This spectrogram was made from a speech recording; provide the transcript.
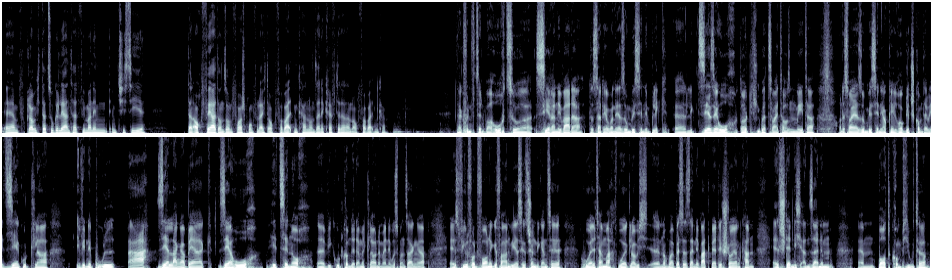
äh, glaube ich, dazugelernt hat, wie man im, im GC dann auch fährt und so einen Vorsprung vielleicht auch verwalten kann und seine Kräfte dann auch verwalten kann. Tag 15 war hoch zur Sierra Nevada. Das hat man ja so ein bisschen im Blick. Äh, liegt sehr, sehr hoch, deutlich über 2000 Meter. Und das war ja so ein bisschen, ja, okay, Roglic kommt damit sehr gut klar. Evenepoel, ah, sehr langer Berg, sehr hoch, Hitze noch. Äh, wie gut kommt er damit klar? Und am Ende muss man sagen, ja, er ist viel von vorne gefahren, wie er es jetzt schon die ganze Huelta macht, wo er, glaube ich, äh, nochmal besser seine Wattwerte steuern kann. Er ist ständig an seinem ähm, Bordcomputer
